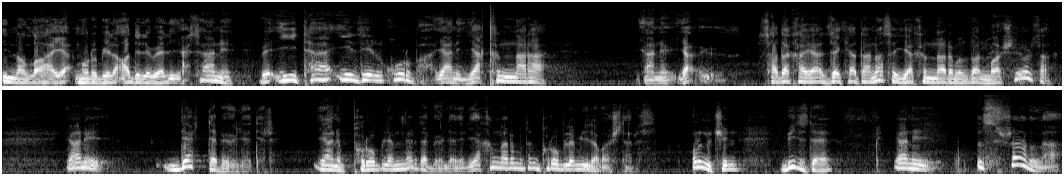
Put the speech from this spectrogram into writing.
İnna Allaha ya'muru bil adli vel ihsani ve ita'i zil kurba yani yakınlara yani ya, sadakaya, zekata nasıl yakınlarımızdan başlıyorsak yani dert de böyledir. Yani problemler de böyledir. Yakınlarımızın problemiyle başlarız. Onun için biz de yani ısrarla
